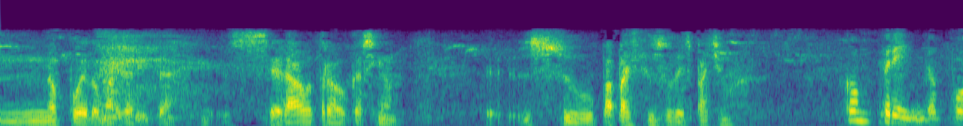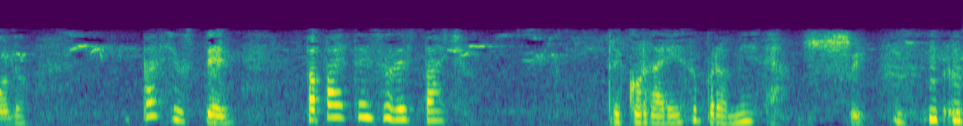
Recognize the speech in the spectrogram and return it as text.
No puedo, Margarita. Será otra ocasión. ¿Su papá está en su despacho? Comprendo, Polo. Pase usted. Papá está en su despacho. Recordaré su promesa. Sí. Eh,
